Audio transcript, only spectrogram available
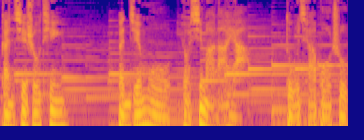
感谢收听，本节目由喜马拉雅独家播出。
